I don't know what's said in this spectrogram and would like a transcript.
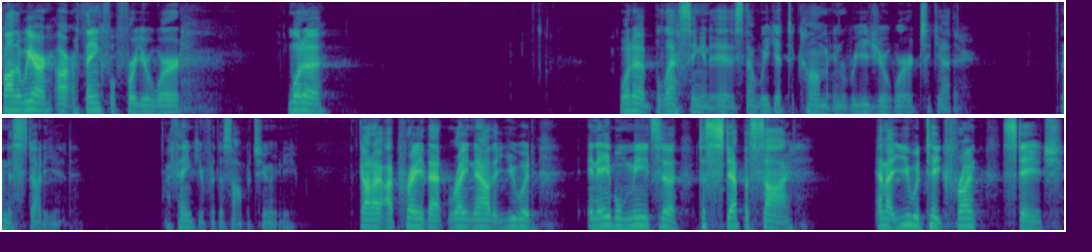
Father, we are, are thankful for your word. What a what a blessing it is that we get to come and read your word together and to study it. I thank you for this opportunity. God, I, I pray that right now that you would enable me to, to step aside and that you would take front stage,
